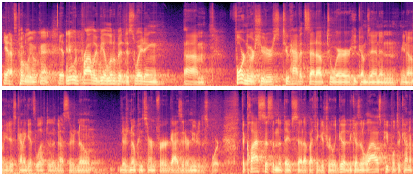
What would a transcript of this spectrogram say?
Yeah. that's totally okay. Yep. And it would probably be a little bit dissuading. Um, for newer shooters to have it set up to where he comes in and you know he just kind of gets left in the dust. There's no there's no concern for guys that are new to the sport. The class system that they've set up, I think, is really good because it allows people to kind of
